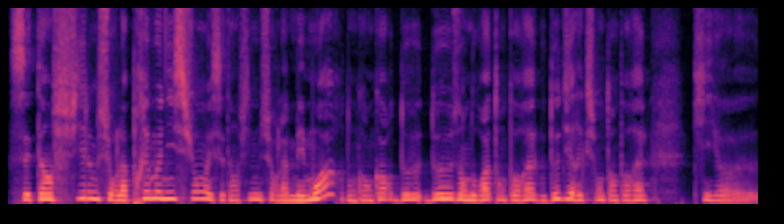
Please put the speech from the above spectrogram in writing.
C'est un film sur la prémonition et c'est un film sur la mémoire, donc encore deux, endroits temporels ou deux directions temporelles qui euh,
